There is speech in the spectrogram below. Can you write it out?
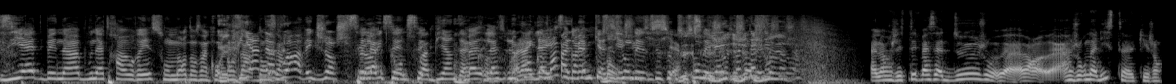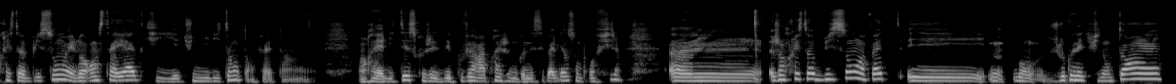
Zied Bena, Bouna Traoré sont morts dans un Rien à voir avec George Floyd, qu'on soit bien d'accord. Le point commun, c'est quand même Ce sont des alors j'étais face à deux, alors, un journaliste qui est Jean-Christophe Buisson et Laurence Taillade qui est une militante en fait. Hein. En réalité, ce que j'ai découvert après, je ne connaissais pas bien son profil. Euh, Jean-Christophe Buisson en fait, et bon, je le connais depuis longtemps.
